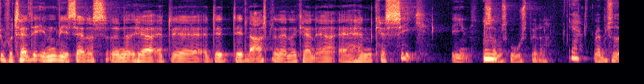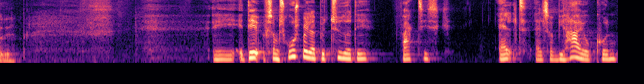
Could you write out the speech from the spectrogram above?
du fortalte, inden vi satte os ned her, at, øh, at det, det, Lars blandt andet kan, er, at han kan se en mm. som skuespiller. Ja. Hvad betyder det? Øh, det, som skuespiller betyder det faktisk alt. Altså, vi har jo kun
